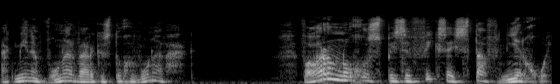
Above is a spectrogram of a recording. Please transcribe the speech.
Ek meen 'n wonderwerk is tog 'n wonderwerk. Waarom nogal spesifiek sy staf neergooi?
